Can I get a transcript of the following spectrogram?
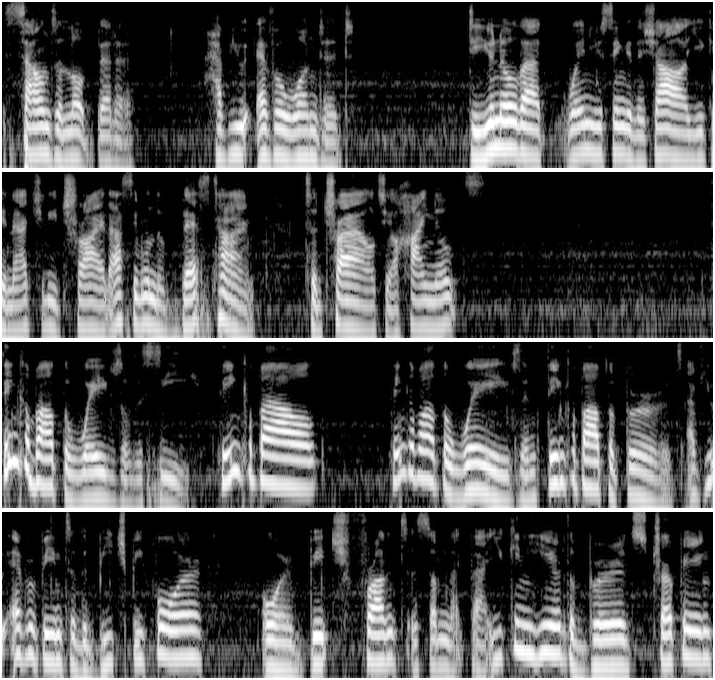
sounds a lot better? Have you ever wondered? Do you know that when you sing in the shower, you can actually try? That's even the best time to try out your high notes. Think about the waves of the sea. Think about think about the waves and think about the birds. Have you ever been to the beach before or beach front or something like that? You can hear the birds chirping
